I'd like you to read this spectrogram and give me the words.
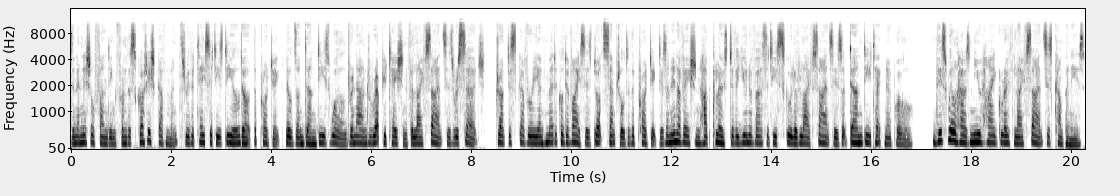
in initial funding from the Scottish Government through the Tay Cities deal. The project builds on Dundee's world renowned reputation for life sciences research, drug discovery, and medical devices. Central to the project is an innovation hub close to the university's School of Life Sciences at Dundee Technopole. This will house new high-growth life sciences companies,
